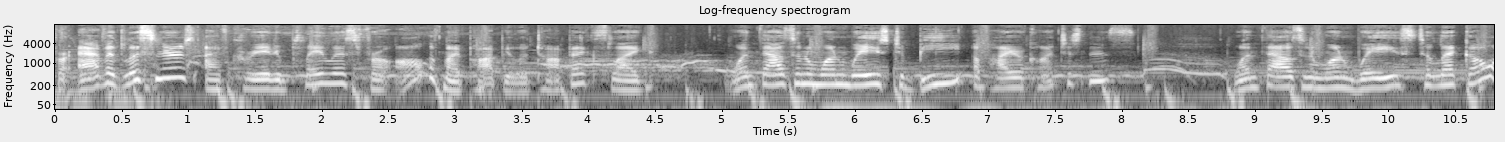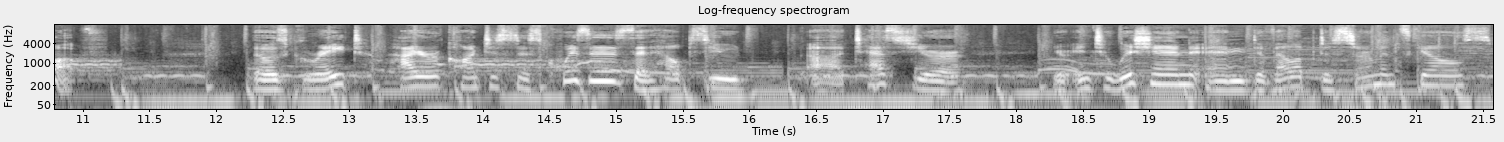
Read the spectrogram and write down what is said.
For avid listeners, I've created playlists for all of my popular topics like 1001 Ways to Be of Higher Consciousness, 1001 Ways to Let Go of. Those great higher consciousness quizzes that helps you uh, test your your intuition and develop discernment skills,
